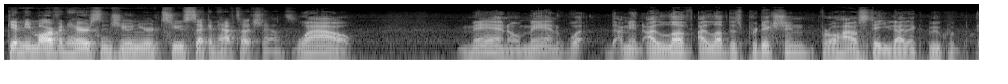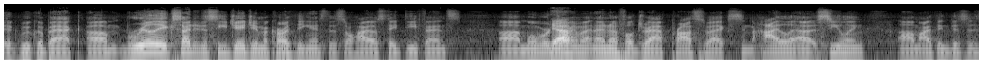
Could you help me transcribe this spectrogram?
Give me Marvin Harrison Jr. two second half touchdowns. Wow, man, oh man, what? I mean, I love I love this prediction for Ohio State. You got Egbuka, Egbuka back. Um, really excited to see JJ McCarthy against this Ohio State defense. Um, when we're Yeah. talking about NFL draft prospects and high uh, ceiling, um, I think this is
